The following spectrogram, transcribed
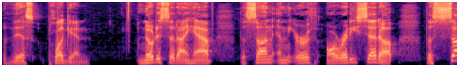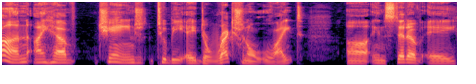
this plugin. Notice that I have the sun and the earth already set up. The sun I have changed to be a directional light uh, instead of a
